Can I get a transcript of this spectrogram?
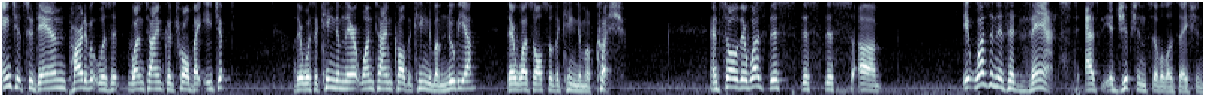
ancient Sudan, part of it was at one time controlled by Egypt. There was a kingdom there at one time called the Kingdom of Nubia. There was also the Kingdom of Cush. And so there was this, this, this uh, it wasn't as advanced as the Egyptian civilization,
